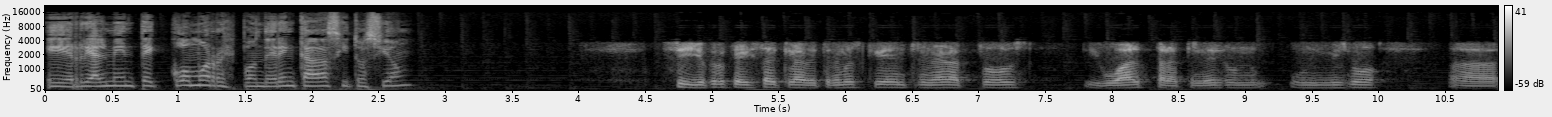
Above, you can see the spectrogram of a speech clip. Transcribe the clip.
eh, realmente cómo responder en cada situación? Sí, yo creo que ahí está la clave. Tenemos que entrenar a todos igual para tener un, un mismo uh,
